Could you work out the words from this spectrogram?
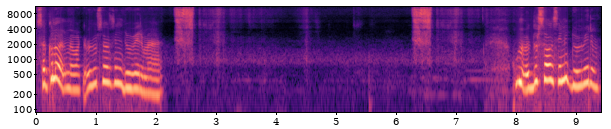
Sakın ölme bak. Ölürsen seni döverim ha. Oğlum öldürsen seni döverim.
